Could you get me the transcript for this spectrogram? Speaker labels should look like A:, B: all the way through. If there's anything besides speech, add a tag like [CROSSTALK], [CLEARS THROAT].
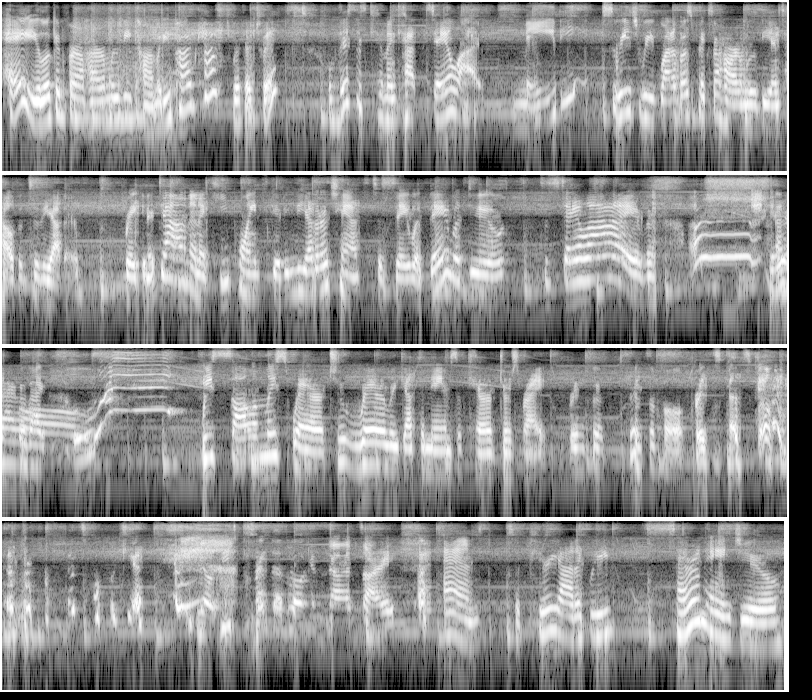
A: Hey, you looking for a horror movie comedy podcast with a twist?
B: Well, this is Kim and Kat Stay Alive. Maybe?
A: So each week, one of us picks a horror movie and tells it to the other, breaking it down and at key points, giving the other a chance to say what they would do to stay alive.
B: Oh,
A: And I was like,
B: beautiful. we solemnly swear to rarely get the names of characters right.
A: Princess, Principal, Princess Princess [LAUGHS] Vulcan.
B: No, Princess Wilkins, no, I'm sorry. And to periodically serenade you.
